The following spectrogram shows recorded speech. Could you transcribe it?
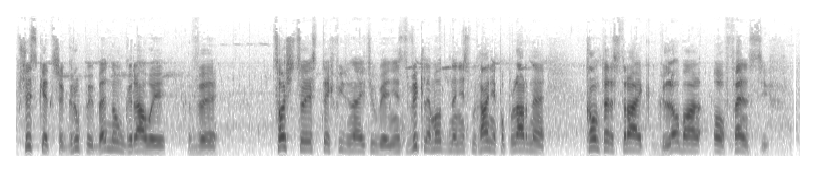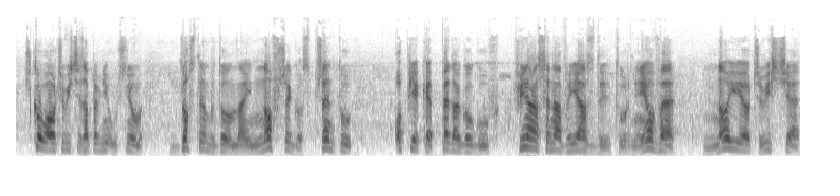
Wszystkie trzy grupy będą grały w coś, co jest w tej chwili na YouTubie niezwykle modne, niesłychanie popularne Counter-Strike Global Offensive. Szkoła oczywiście zapewni uczniom dostęp do najnowszego sprzętu, opiekę pedagogów, finanse na wyjazdy turniejowe, no i oczywiście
